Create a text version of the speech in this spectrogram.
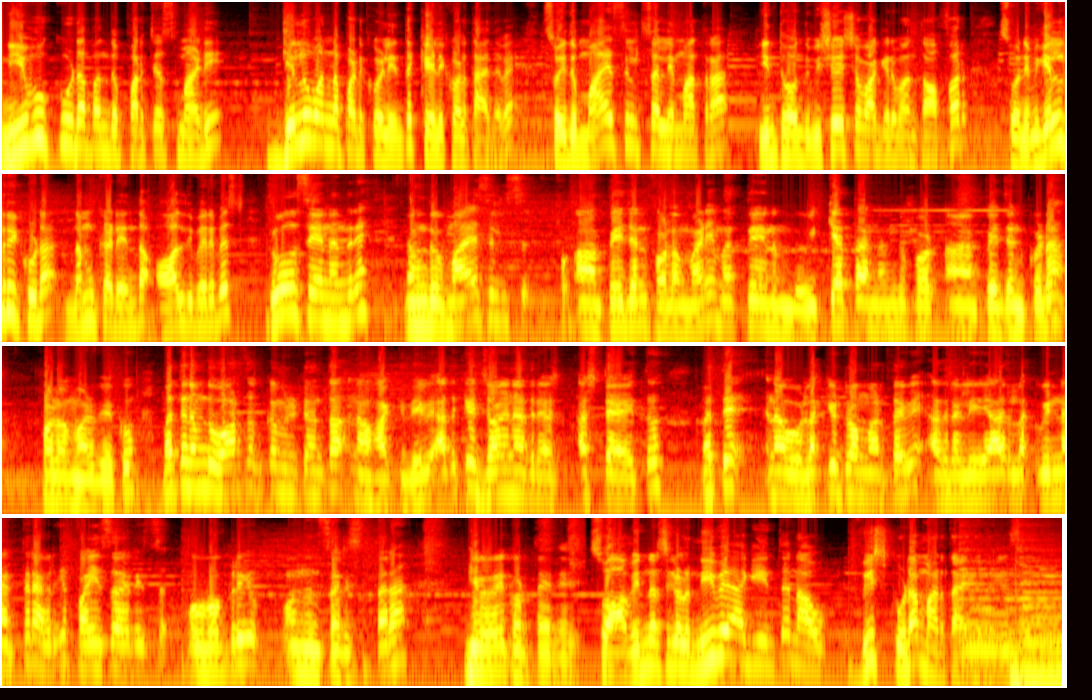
ನೀವು ಕೂಡ ಬಂದು ಪರ್ಚೇಸ್ ಮಾಡಿ ಗೆಲುವನ್ನ ಪಡ್ಕೊಳ್ಳಿ ಅಂತ ಕೇಳಿಕೊಳ್ತಾ ಇದ್ದೇವೆ. ಸೊ ಇದು ಮಾಯ ಸಿಲ್ಕ್ಸ್ ಅಲ್ಲಿ ಮಾತ್ರ ಇಂಥ ಒಂದು ವಿಶೇಷವಾಗಿರುವಂತಹ ಆಫರ್ ಸೊ ನಿಮಗೆಲ್ಲರಿಗೂ ಕೂಡ ನಮ್ಮ ಕಡೆಯಿಂದ all the very best rules ಏನಂದ್ರೆ ನಮ್ದು ಮಾಯ ಸಿಲ್ಕ್ಸ್ ಪೇಜ್ ಅನ್ನು ಫಾಲೋ ಮಾಡಿ ಮತ್ತೆ ನಮ್ದು ವಿಖ್ಯಾತ ನಂದು ಪೇಜ್ ಅನ್ನು ಕೂಡ ಫಾಲೋ ಮಾಡಬೇಕು. ಮತ್ತೆ ನಮ್ದು ವಾಟ್ಸಪ್ ಕಮ್ಯುನಿಟಿ ಅಂತ ನಾವು ಹಾಕಿದ್ದೀವಿ. ಅದಕ್ಕೆ ಜಾಯಿನ್ ಆದ್ರೆ ಅಷ್- ಅಷ್ಟೇ ಆಯ್ತು. ಮತ್ತೆ ನಾವು ಲಕ್ಕಿ ಡ್ರಾ ಮಾಡ್ತೇವೆ. ಅದರಲ್ಲಿ ಯಾರು ವಿನ್ ಆಗ್ತಾರೆ ಅವರಿಗೆ ಫೈವ್ ಸಾರೀಸ್ ಒಬ್ಬೊಬ್ಬರಿಗೆ ಒಂದೊಂದು ಸಾರೀಸ್ ತರ ಗಿವ್ ಅವೇ ಕೊಡ್ತಾ ಇದ್ದೇವೆ. ಸೊ ಆ ವಿನ್ನರ್ಸ್ಗಳು ನೀವೇ ಆಗಿ ಅಂತ ನಾವು ವಿಶ್ ಕೂಡ ಮಾಡ್ತಾ ಇದ್ದೇವೆ.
